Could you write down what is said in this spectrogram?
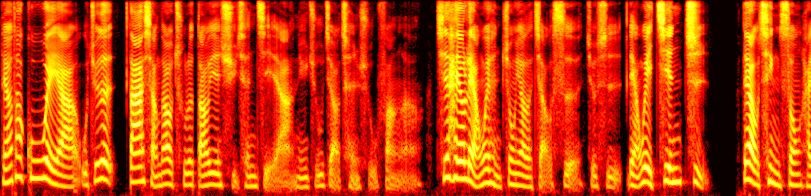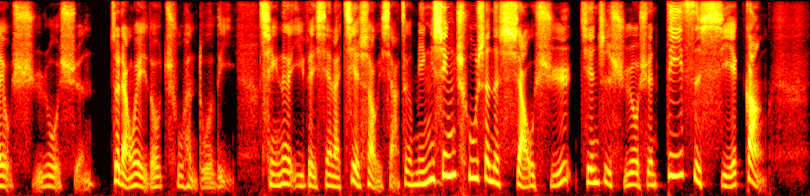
聊到孤位啊，我觉得大家想到除了导演许承杰啊，女主角陈淑芳啊，其实还有两位很重要的角色，就是两位监制。廖庆松还有徐若瑄，这两位也都出很多力，请那个怡斐先来介绍一下这个明星出身的小徐监制徐若瑄第一次斜杠，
